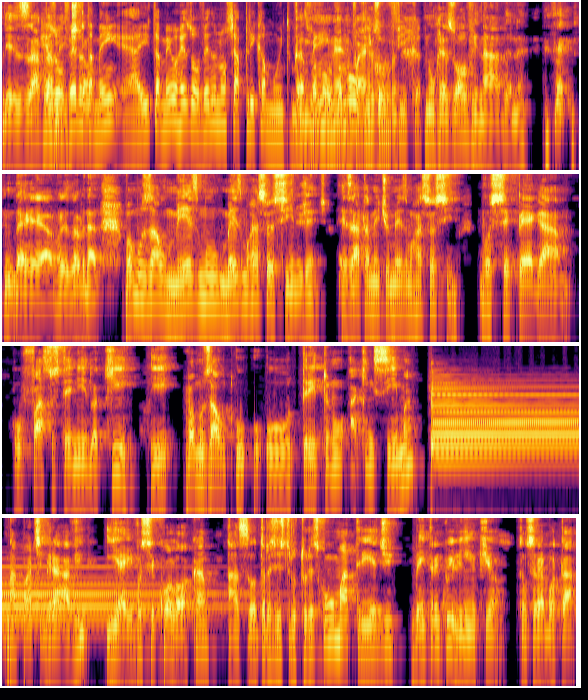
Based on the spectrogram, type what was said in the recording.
Exatamente. Resolvendo Então, também, é, aí também o resolvendo não se aplica muito, mas Também, vamos, né? vamos ouvir como resolver- fica. Não resolve nada, né? Na real, não resolve nada. Vamos usar o mesmo, mesmo raciocínio, gente. Exatamente o mesmo raciocínio. Você pega o Fá sustenido aqui e vamos usar o, o, o trítono aqui em cima. Na parte grave, e aí você coloca as outras estruturas como uma tríade bem tranquilinho aqui, ó. Então você vai botar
